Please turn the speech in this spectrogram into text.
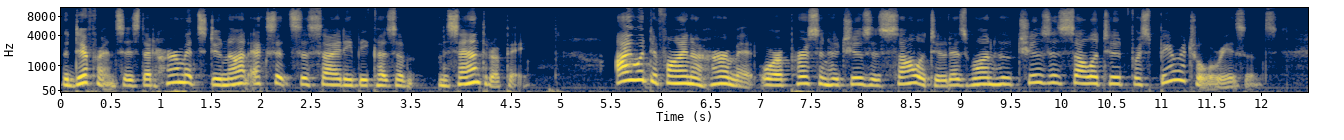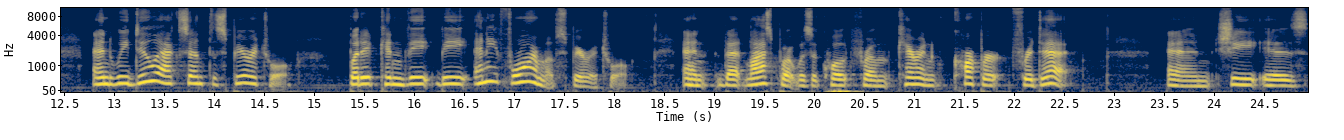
The difference is that hermits do not exit society because of misanthropy. I would define a hermit or a person who chooses solitude as one who chooses solitude for spiritual reasons. And we do accent the spiritual, but it can be, be any form of spiritual. And that last part was a quote from Karen Karper Fredette. And she is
